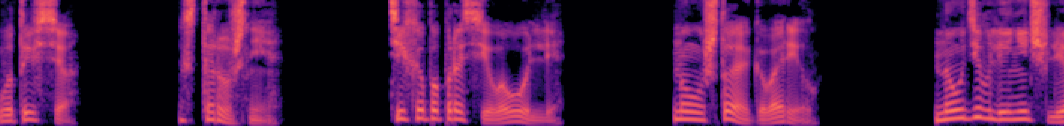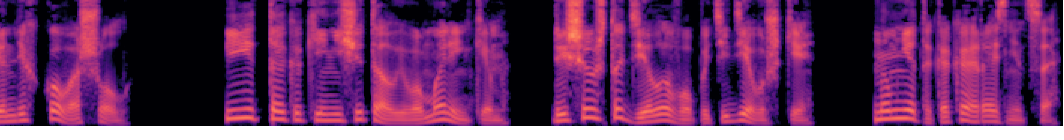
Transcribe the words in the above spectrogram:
Вот и все. «Осторожнее», — тихо попросила Олли. «Ну, что я говорил?» На удивление член легко вошел. И, так как я не считал его маленьким, решил, что дело в опыте девушки. Но мне-то какая разница?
